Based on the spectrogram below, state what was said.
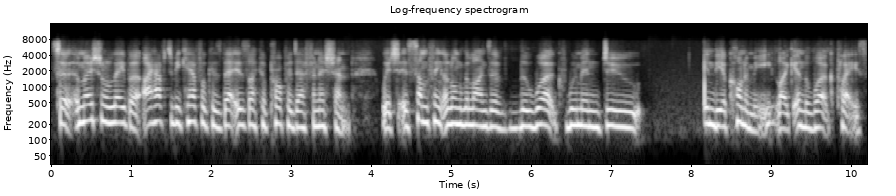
So emotional labor, I have to be careful because there is like a proper definition, which is something along the lines of the work women do in the economy, like in the workplace,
